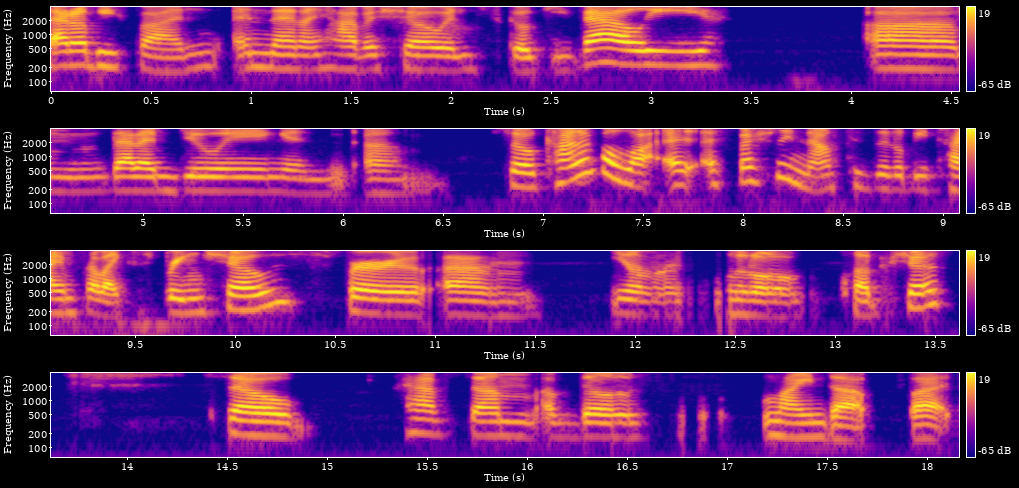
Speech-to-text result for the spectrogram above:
that'll be fun. And then I have a show in Skokie Valley um, that I'm doing, and um, so kind of a lot, especially now because it'll be time for like spring shows for um, you know, like little club shows. So have some of those lined up, but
